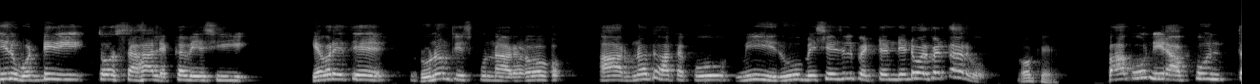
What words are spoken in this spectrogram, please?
మీరు వడ్డీతో సహా లెక్క వేసి ఎవరైతే రుణం తీసుకున్నారో ఆ రుణదాతకు మీరు మెసేజ్లు పెట్టండి అంటే వాళ్ళు పెడతారు. ఓకే బాబు నీ అప్పు ఇంత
